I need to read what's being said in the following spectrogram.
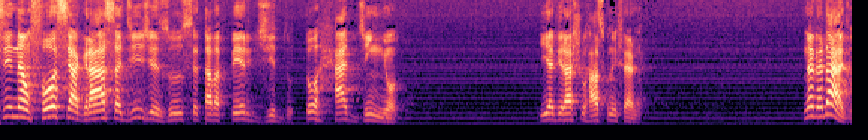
Se não fosse a graça de Jesus, você estava perdido, torradinho. Ia virar churrasco no inferno. Não é verdade?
